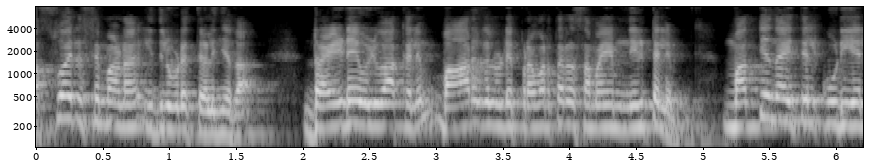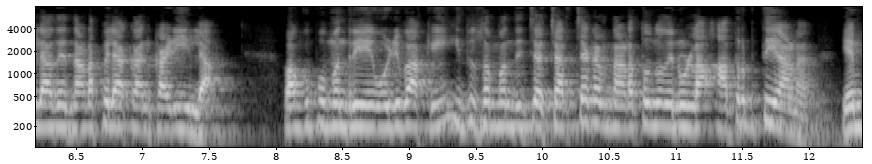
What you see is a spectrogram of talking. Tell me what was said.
അസ്വാരസ്യമാണ് ഇതിലൂടെ തെളിഞ്ഞത്. ഡ്രൈഡേ ഒഴിവാക്കലും ബാറുകളുടെ പ്രവർത്തന സമയം നീട്ടലും മദ്യനയത്തിൽ കൂടിയല്ലാതെ നടപ്പിലാക്കാൻ കഴിയില്ല. വകുപ്പ് മന്ത്രിയെ ഒഴിവാക്കി ഇതു സംബന്ധിച്ച ചർച്ചകൾ നടത്തുന്നതിനുള്ള അതൃപ്തിയാണ് എം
